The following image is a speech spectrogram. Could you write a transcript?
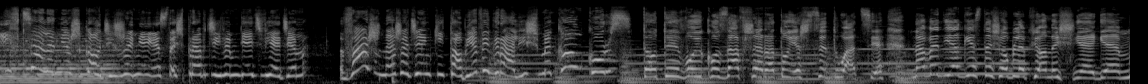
I wcale nie szkodzi, że nie jesteś prawdziwym niedźwiedziem. Ważne, że dzięki tobie wygraliśmy konkurs. To ty, wujku, zawsze ratujesz sytuację, nawet jak jesteś oblepiony śniegiem.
